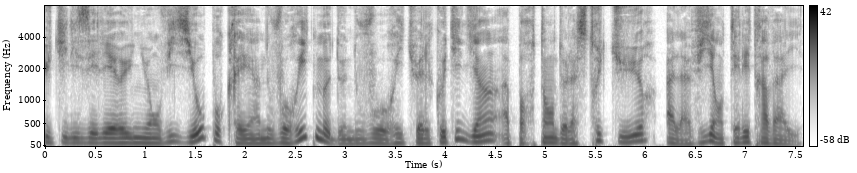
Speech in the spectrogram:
Utilisez les réunions visio pour créer un nouveau rythme, de nouveaux rituels quotidiens apportant de la structure à la vie en télétravail.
